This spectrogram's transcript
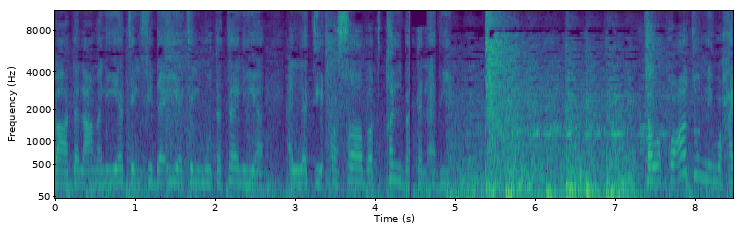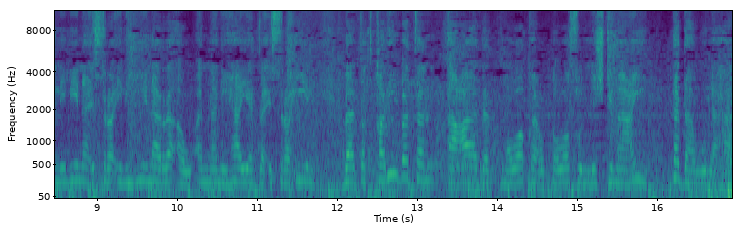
بعد العمليات الفدائية المتتالية التي أصابت قلب تل أبيب توقعات لمحللين إسرائيليين رأوا أن نهاية إسرائيل باتت قريبة أعادت مواقع التواصل الاجتماعي تداولها.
